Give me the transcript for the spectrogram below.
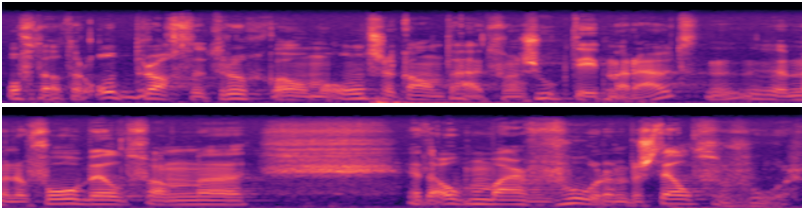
Of dat er opdrachten terugkomen onze kant uit van zoek dit maar uit. We hebben een voorbeeld van uh, het openbaar vervoer, een besteld vervoer.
